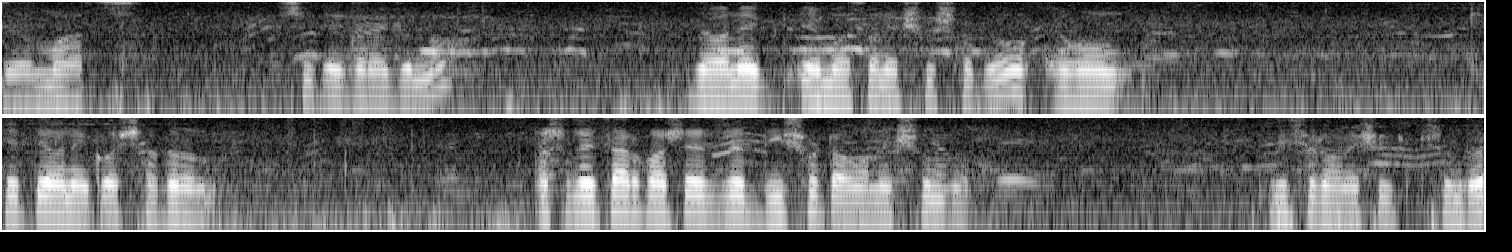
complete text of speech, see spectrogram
যে মাছ শিকার করার জন্য। যে অনেক এ মাছ অনেক সুস্বাদু এবং খেতে অনেক অসাধারণ। আসলে চারপাশের যে দৃশ্যটা অনেক সুন্দর। দৃশ্যটা অনেক সুন্দর।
